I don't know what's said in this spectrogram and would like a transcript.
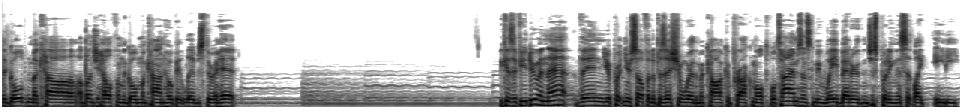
the golden macaw, a bunch of health on the golden macaw and hope it lives through a hit. Because if you're doing that, then you're putting yourself in a position where the macaw could proc multiple times and it's gonna be way better than just putting this at like 80.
